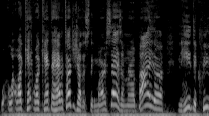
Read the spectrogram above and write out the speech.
why can't why can't they have it touch each other? So the Gemara says, "I'm Rabbiya and he declare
